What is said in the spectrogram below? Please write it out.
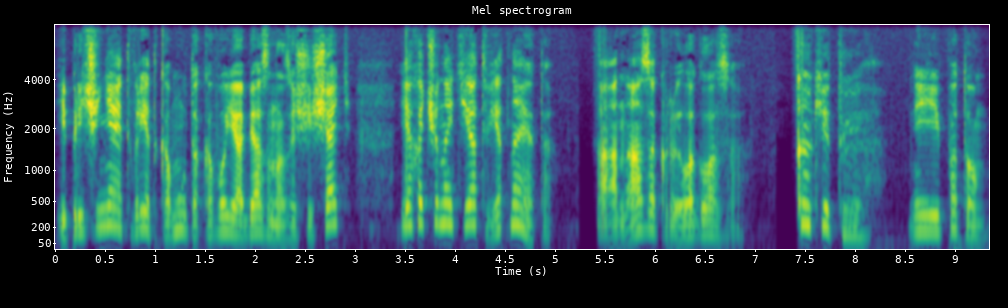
и причиняет вред кому-то, кого я обязана защищать, я хочу найти ответ на это». Она закрыла глаза. «Как и ты. И потом,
